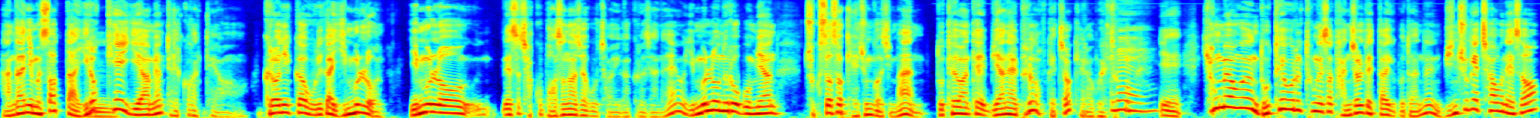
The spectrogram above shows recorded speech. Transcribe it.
안간힘을 썼다. 이렇게 음. 이해하면 될 것 같아요. 그러니까 우리가 인물론, 인물론에서 자꾸 벗어나자고 저희가 그러잖아요. 인물론으로 보면 죽 써서 개준 거지만 노태우한테 미안할 필요는 없겠죠. 개라고 해도. 네. 예, 혁명은 노태우를 통해서 단절됐다기보다는 민중의 차원에서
